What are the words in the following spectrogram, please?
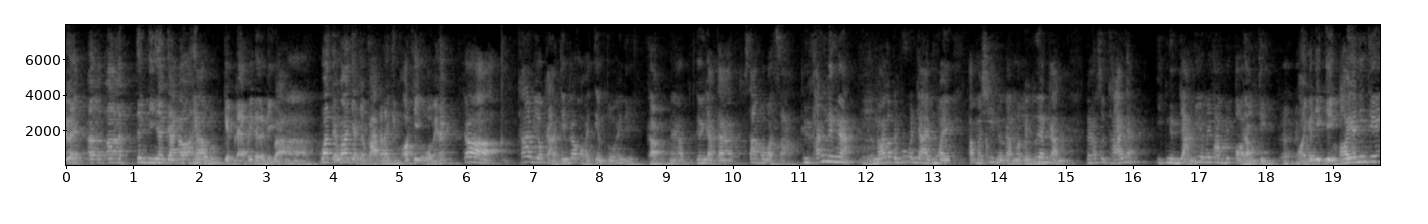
เอ้ยเอ่อเอ่อจริงๆจังๆเอาให้ครับผมเก็บแรงไว้เดินดีกว่าอ่า ว่าแต่ว่าอยากจะฝากอะไรถึงออสเคโอไหมฮะก็ ถ้ามีโอกาสจริงก็ขอให้เตรียมตัวให้ดีครับ นะครับคืออยากจะสร้างประวัติศาสตร์ คือครั้งหนึ่งอะอืม อย่างน้อยเราเป็นผู้บรรยายมวยทำอาชีพเดียวกันมาเป็นเพื่อนกันนะครับสุดท้ายเนี่ยอีกหนึ่งอย่างที่ยังไม่ทำคือต่อยจริงต่อยกันจริงๆต่อยกันจริง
